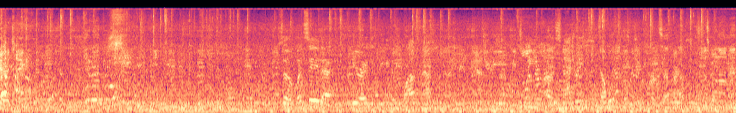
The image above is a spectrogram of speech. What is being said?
carrot cake. So let's say that theoretically speaking, this was wild smash tonight. Would you be between uh, smash races and doubles? What would you prefer? What's going on, man?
